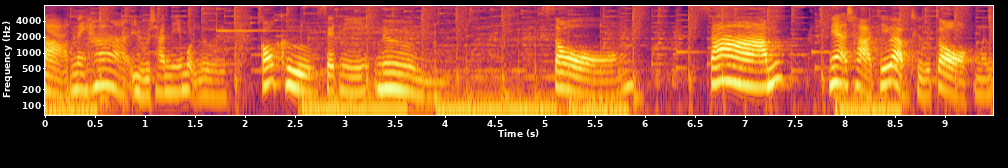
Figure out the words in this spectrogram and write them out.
สามใน 5 อยู่ชั้นนี้หมดเลย ก็คือเซตนี้ 1 2 3เนี่ยฉากที่แบบถือจอกเหมือน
